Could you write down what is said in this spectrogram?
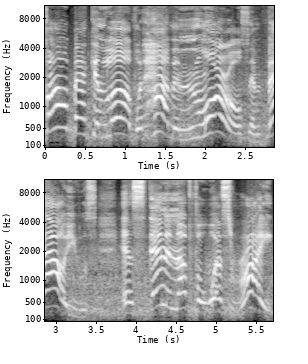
Fall back in love with having morals and values and standing up for what's right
